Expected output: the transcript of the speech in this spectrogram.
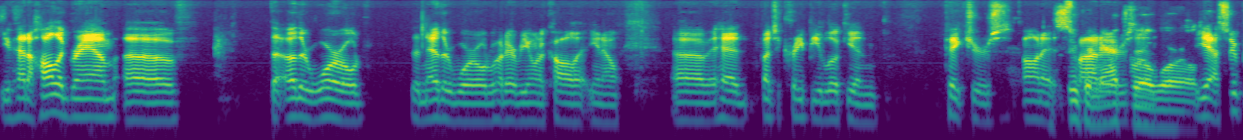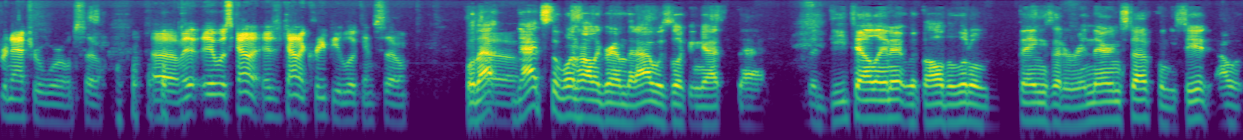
you had a hologram of the other world, the nether world, whatever you want to call it. You know, uh, it had a bunch of creepy looking pictures on it, Supernatural and- world. yeah, supernatural world. So um, it, it was kind of it was kind of creepy looking. So Well, that Uh, that's the one hologram that I was looking at. That the detail in it with all the little things that are in there and stuff. When you see it, I was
